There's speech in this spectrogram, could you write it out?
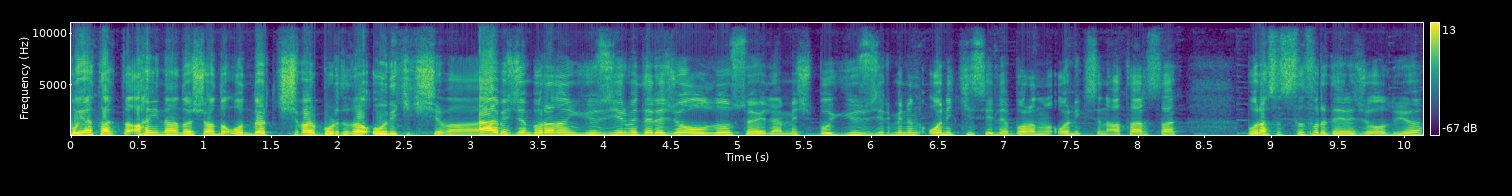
Bu yatakta aynı anda şu anda 14 kişi var. Burada da 12 kişi var. Abicim buranın 120 derece olduğu söylenmiş. Bu 120'nin 12'siyle buranın 12'sini atarsak burası 0 derece oluyor.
